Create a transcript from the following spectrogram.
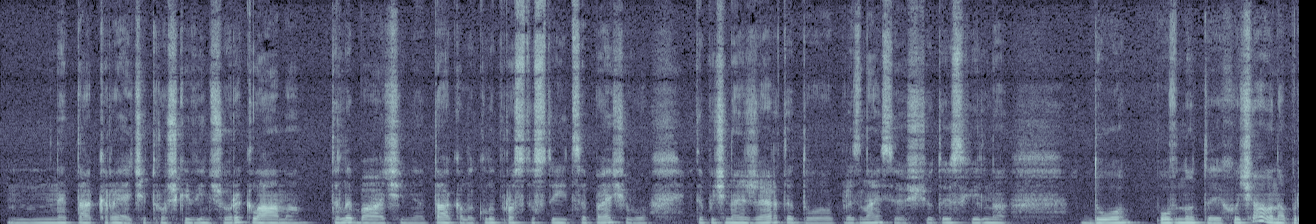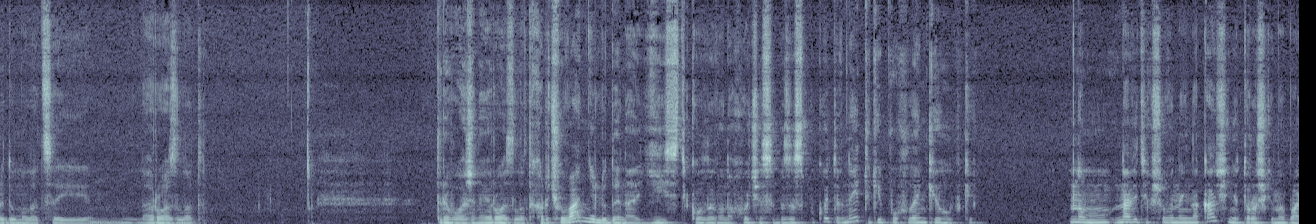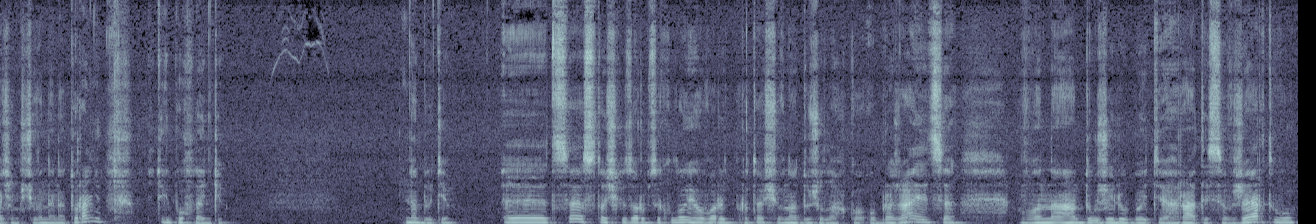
не так речі, трошки в іншу. Реклама, телебачення, так, але коли просто стоїть це печиво, і ти починаєш жерти, то признайся, що ти схильна до повноти. Хоча вона придумала цей розлад. Тривожний розлад харчування людина їсть, коли вона хоче себе заспокоїти, в неї такі пухленькі губки. Ну, навіть якщо вони і накачані, трошки ми бачимо, що вони натуральні, вони такі пухленькі. Надуті. Е, Це з точки зору психології говорить про те, що вона дуже легко ображається, вона дуже любить гратися в жертву.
